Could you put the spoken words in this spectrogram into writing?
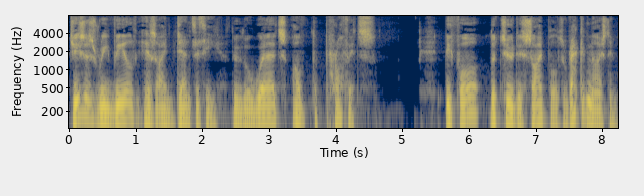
Jesus revealed his identity through the words of the prophets before the two disciples recognized him.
